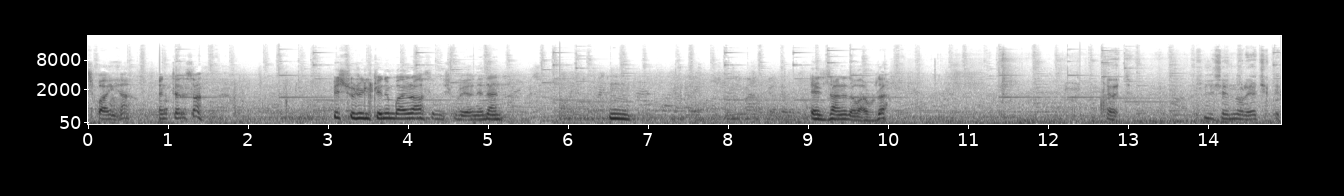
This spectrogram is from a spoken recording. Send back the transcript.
İspanya. Enteresan. Bir sürü ülkenin bayrağı asılmış buraya. Neden? Hmm. Eczane de var burada. Evet. Kilisenin oraya çıktık.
